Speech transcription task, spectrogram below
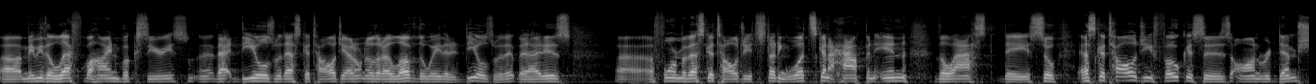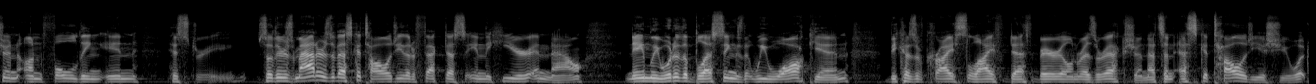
uh, maybe the Left Behind book series uh, that deals with eschatology. I don't know that I love the way that it deals with it, but that is uh, a form of eschatology. It's studying what's going to happen in the last days. So, eschatology focuses on redemption unfolding in history. So, there's matters of eschatology that affect us in the here and now. Namely, what are the blessings that we walk in because of Christ's life, death, burial, and resurrection? That's an eschatology issue. What,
